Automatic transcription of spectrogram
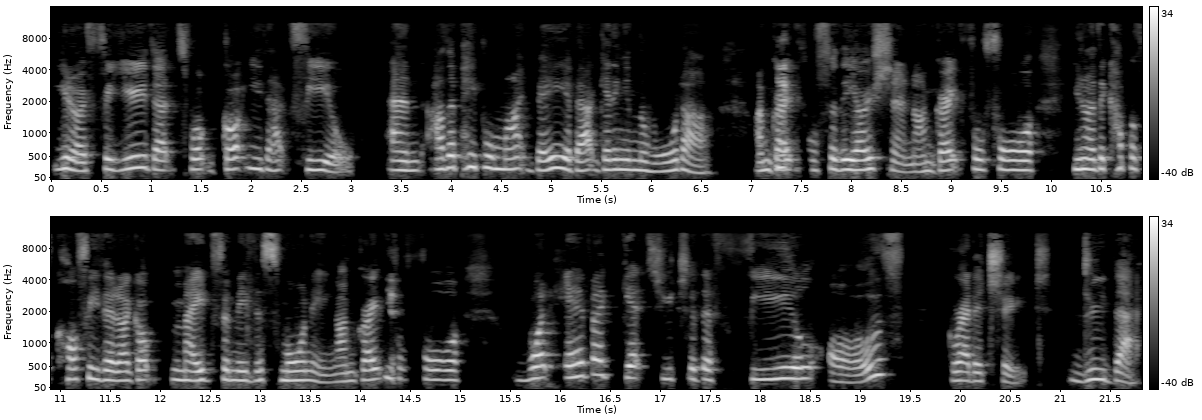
you know for you that's what got you that feel and other people might be about getting in the water i'm grateful yep. for the ocean i'm grateful for you know the cup of coffee that i got made for me this morning i'm grateful yep. for whatever gets you to the feel of gratitude. Do that.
